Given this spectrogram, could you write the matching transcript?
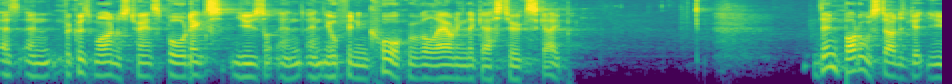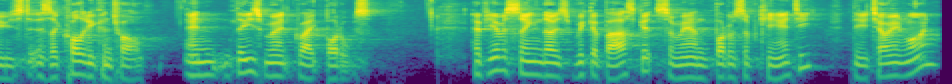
as, and because wine was transported, eggs used and, and ill-fitting cork were allowing the gas to escape. Then bottles started to get used as a quality control, and these weren't great bottles. Have you ever seen those wicker baskets around bottles of Chianti, the Italian wine?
